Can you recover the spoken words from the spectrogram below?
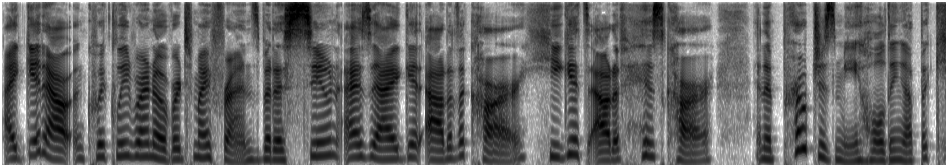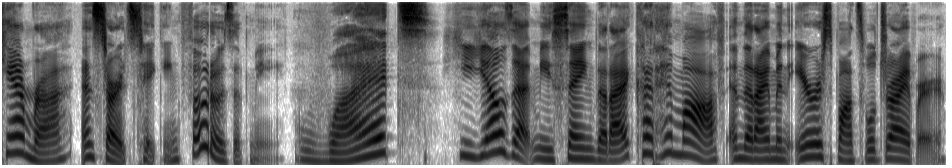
I get out and quickly run over to my friends, but as soon as I get out of the car, he gets out of his car and approaches me holding up a camera and starts taking photos of me. What? He yells at me saying that I cut him off and that I'm an irresponsible driver.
